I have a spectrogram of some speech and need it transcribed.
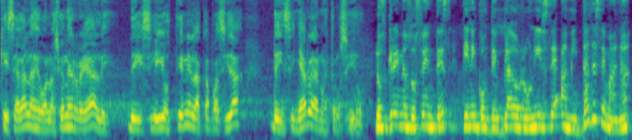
que se hagan las evaluaciones reales de si ellos tienen la capacidad de enseñarle a nuestros hijos. Los gremios docentes tienen contemplado reunirse a mitad de semana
